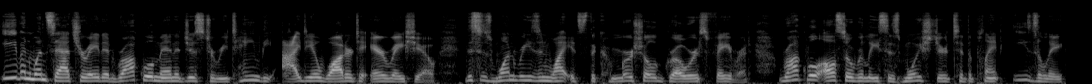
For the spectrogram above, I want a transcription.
Even when saturated, rockwool manages to retain the ideal water to air ratio. This is one reason why it's the commercial grower's favorite. Rockwool also releases moisture to the plant easily,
